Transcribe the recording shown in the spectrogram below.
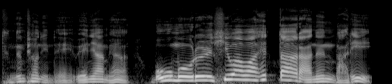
듣는 편인데 왜냐하면 모모를 희화화했다라는 말이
